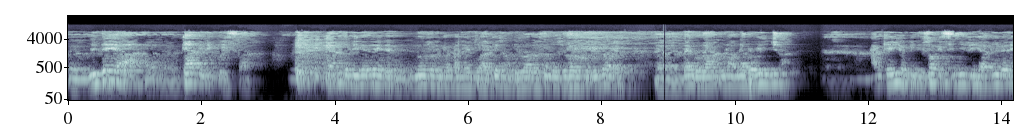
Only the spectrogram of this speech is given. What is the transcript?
eh, l'idea eh, cardine è questa. Capito mi vedrete non solo in campagna elettorale, io sono abituato sempre giocare il territorio, eh, vengo da una, una provincia. Anche io quindi so che significa vivere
